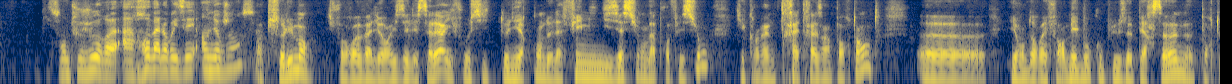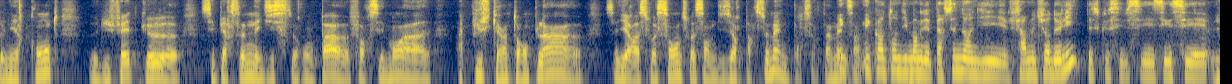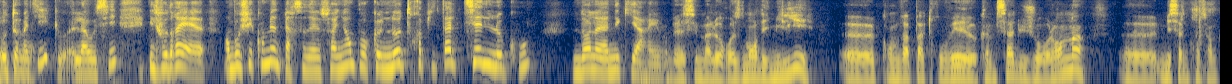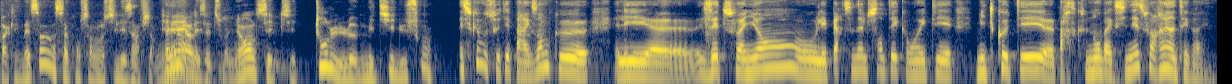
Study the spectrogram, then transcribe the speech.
Ils sont toujours euh, à revaloriser en urgence Absolument. Il faut revaloriser les salaires. Il faut aussi tenir compte de la féminisation de la profession, qui est quand même très très importante. Euh, et on devrait former beaucoup plus de personnes pour tenir compte euh, du fait que ces personnes n'existeront pas forcément à, à plus qu'un temps plein, c'est-à-dire à 60, 70 heures par semaine pour certains médecins. et quand on dit manque de personnel, on dit fermeture de lit, parce que c'est- automatique, là aussi. Il faudrait embaucher combien de personnels soignants pour que notre hôpital tienne le coup dans l'année qui arrive Ben, c'est malheureusement des milliers euh, qu'on ne va pas trouver euh, comme ça du jour au lendemain. Euh, mais ça ne concerne pas que les médecins, ça concerne aussi les infirmières, les aides-soignantes, c'est tout le métier du soin. Est-ce que vous souhaitez par exemple que les aides-soignants ou les personnels de santé qui ont été mis de côté parce que non vaccinés soient réintégrés?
